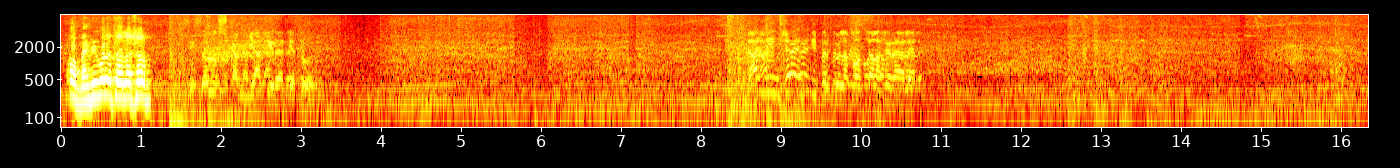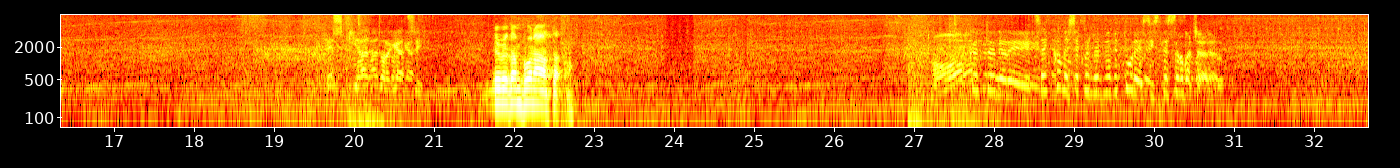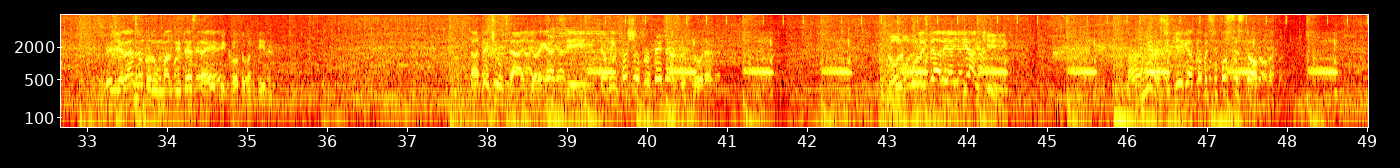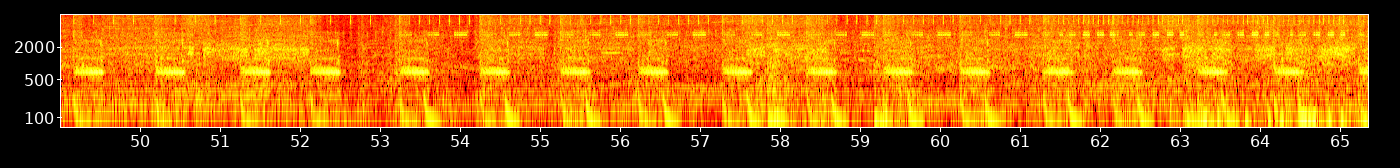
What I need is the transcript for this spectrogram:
Oh, ma mi volete lasciare... Si sono scambiati i radiatori. Per quella botta laterale. Che schianto, ragazzi. Lieve tamponata. Oh, che tenerezza! È come se quelle due vetture si stessero baciando. Sveglieranno con un mal di testa epico domattina. Dateci un taglio, ragazzi. Siamo in fascia protetta a quest'ora. Colpo letale ai fianchi. La lamiera si piega come se fosse stroppa.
